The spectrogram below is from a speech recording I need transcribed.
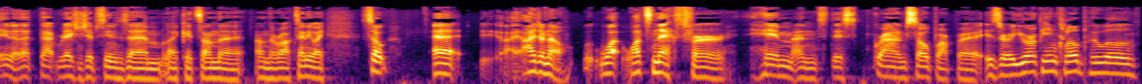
you know that, that relationship seems um, like it's on the on the rocks anyway. So uh, I, don't know what what's next for him and this grand soap opera. Is there a European club who will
